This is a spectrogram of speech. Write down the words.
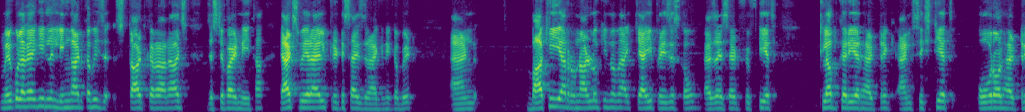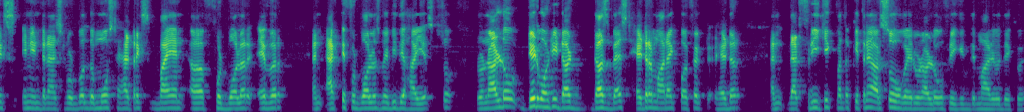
मेरे को लगा है कि लिंगार्ड का भी स्टार्ट कराना आज जस्टिफाइड नहीं था that's where I criticise Rangnick a bit and बाकी यार रोनाल्डो की तो मैं क्या ही प्रेजेस कहूँ as I said fiftieth club career hattrick and tricks in international football, the most hat tricks by an uh, footballer ever, active footballers may be the highest. So Ronaldo did what he did, does best. Header मारा एक perfect header, and that free kick मतलब कितने अरसों हो गए रोनाल्डो को फ्री किक मारे हुए देखे हुए।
